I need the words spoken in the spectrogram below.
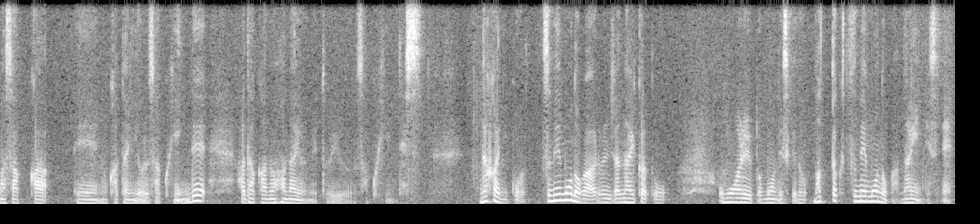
まあ、作家、えー、の方による作品で「裸の花嫁」という作品です中にこう詰め物があるんじゃないかと思われると思うんですけど全く詰め物がないんですね。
